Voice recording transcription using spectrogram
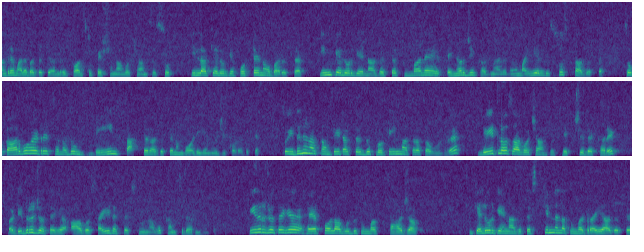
ಅಂದ್ರೆ ಮಲಬದ್ಧತೆ, ಅಂದ್ರೆ ಕಾನ್ಸ್ಟಿಪೇಷನ್ ಆಗೋ ಚಾನ್ಸಸ್ಸು ಇಲ್ಲ ಕೆಲವ್ರಿಗೆ ಹೊಟ್ಟೆ ನೋವು ಬರುತ್ತೆ. ಇನ್ ಕೆಲವ್ರಿಗೆ ಏನಾಗುತ್ತೆ, ತುಂಬಾನೇ ಎನರ್ಜಿ ಕಡಿಮೆ ಆಗುತ್ತೆ, ಮೈಯಲ್ಲಿ ಸುಸ್ತಾಗುತ್ತೆ. ಸೊ ಕಾರ್ಬೋಹೈಡ್ರೇಟ್ಸ್ ಅನ್ನೋದು ಮೇನ್ ಫ್ಯಾಕ್ಟರ್ ಆಗುತ್ತೆ ನಮ್ಮ ಬಾಡಿಗೆ ಎನರ್ಜಿ ಕೊಡೋದಕ್ಕೆ. ಸೊ ಇದನ್ನೇ ನಾವು ಕಂಪ್ಲೀಟ್ ಆಗಿ ತೆಗೆದು ಪ್ರೋಟೀನ್ ಮಾತ್ರ ತಗೊಂಡ್ರೆ ವೆಯ್ಟ್ ಲಾಸ್ ಆಗೋ ಚಾನ್ಸಸ್ ಹೆಚ್ಚಿದೆ ಕರೆಕ್ಟ್ ಬಟ್ ಇದ್ರ ಜೊತೆಗೆ ಆಗೋ ಸೈಡ್ ಎಫೆಕ್ಟ್ಸ್ನು ನಾವು ಕನ್ಸಿಡರ್ ಮಾಡಬೇಕು. ಇದ್ರ ಜೊತೆಗೆ ಹೇರ್ ಫಾಲ್ ಆಗೋದು ತುಂಬ ಸಹಜ. ಕೆಲವ್ರಿಗೆ ಏನಾಗುತ್ತೆ ಸ್ಕಿನ್ ಎಲ್ಲ ತುಂಬ ಡ್ರೈ ಆಗುತ್ತೆ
